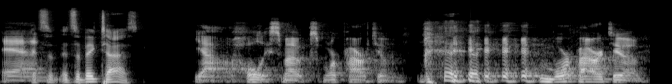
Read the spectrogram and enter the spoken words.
And it's a, it's a big task. yeah, holy smokes, more power to him. more power to him.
